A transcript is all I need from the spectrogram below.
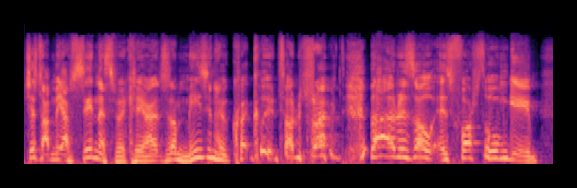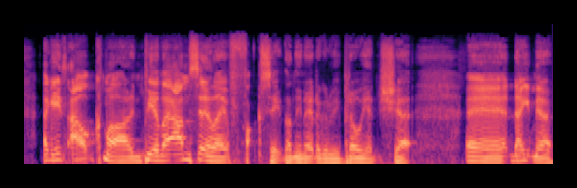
just I mean I've seen this with Craig, it's amazing how quickly it turns round. That result, his first home game against Alkmaar, and being like, I'm sitting like, fuck's sake, Dundee United are going to be brilliant. Shit, uh, nightmare.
